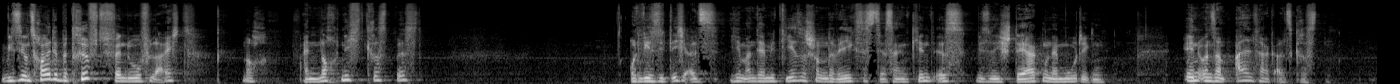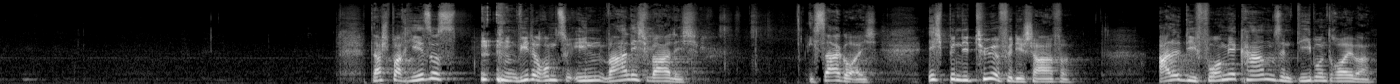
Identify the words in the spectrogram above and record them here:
wie sie uns heute betrifft, wenn du vielleicht noch ein noch nicht Christ bist. Und wie sie dich als jemand, der mit Jesus schon unterwegs ist, der sein Kind ist, wie sie dich stärken und ermutigen. In unserem Alltag als Christen. Da sprach Jesus wiederum zu ihnen, wahrlich, wahrlich, ich sage euch, ich bin die Tür für die Schafe. Alle, die vor mir kamen, sind Diebe und Räuber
